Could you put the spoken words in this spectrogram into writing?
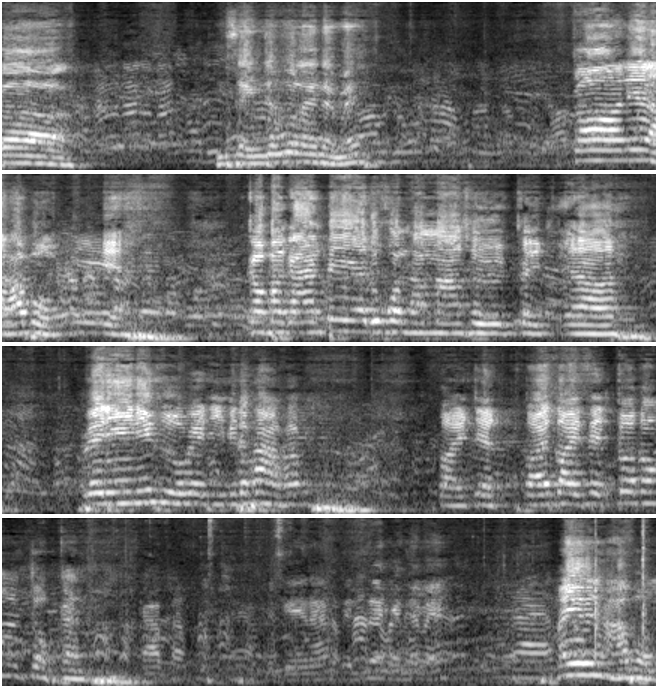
ก็พี่เสงจะพูดอะไรหน่อยไหมก็เนี่ยแหละครับผมที่กรรมการเต้ทุกคนทำมาคือ เอ่อเวทีนี้คือเวทีมิตรภาพครับ ต่อยเจ็ดต่อยต่อยเสร็จก็ต้องจบกันโอเคนะ เป็นเพื่อนกันใช่ไหมไม่มีปัญหาผม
